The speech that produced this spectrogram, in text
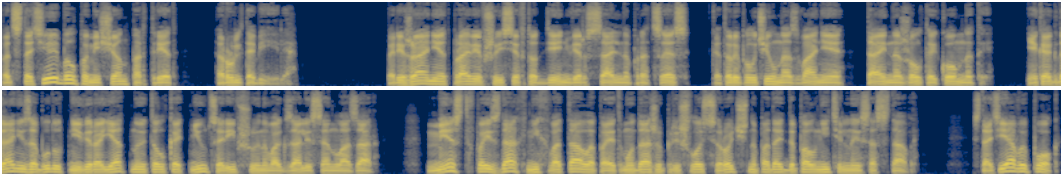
Под статьей был помещен портрет Рультабиля. Парижане, отправившиеся в тот день в Версаль на процесс, который получил название «Тайна желтой комнаты», никогда не забудут невероятную толкотню, царившую на вокзале Сен-Лазар. Мест в поездах не хватало, поэтому даже пришлось срочно подать дополнительные составы. Статья в «Эпок»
